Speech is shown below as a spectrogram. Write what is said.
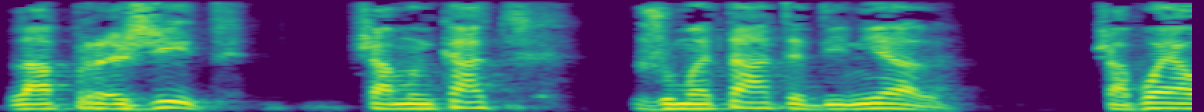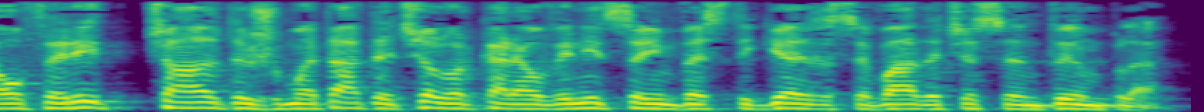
l-a prăjit și a mâncat jumătate din el și apoi a oferit cealaltă jumătate celor care au venit să investigheze, să vadă ce se întâmplă.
